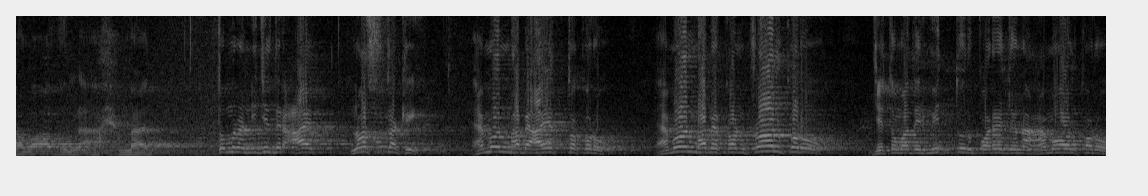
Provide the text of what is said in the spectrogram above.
রাওয়াহুল আহমদ। তোমরা নিজেদের আয়াত নফসটাকে এমনভাবে আয়ত্ত করো, এমনভাবে কন্ট্রোল করো যে তোমাদের মৃত্যুর পরের জন্য আমল করো।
